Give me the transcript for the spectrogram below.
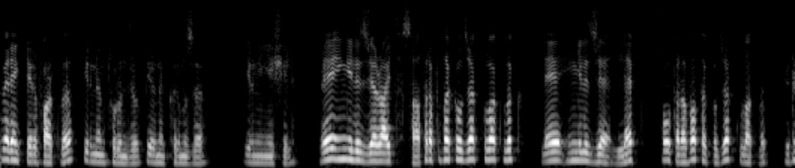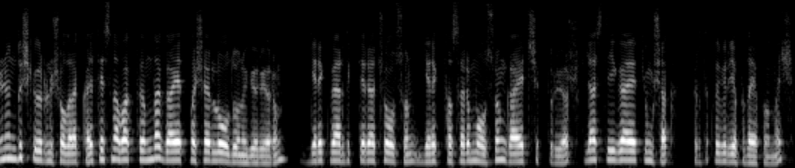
Ve renkleri farklı. Birinin turuncu, birinin kırmızı, birinin yeşil. R İngilizce right sağ tarafa takılacak kulaklık. L İngilizce left sol tarafa takılacak kulaklık. Ürünün dış görünüşü olarak kalitesine baktığımda gayet başarılı olduğunu görüyorum. Gerek verdikleri açı olsun, gerek tasarımı olsun gayet şık duruyor. Plastiği gayet yumuşak, tırtıklı bir yapıda yapılmış.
